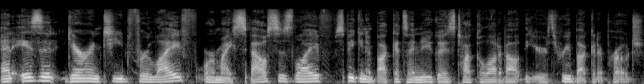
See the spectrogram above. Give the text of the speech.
And is it guaranteed for life or my spouse's life? Speaking of buckets, I know you guys talk a lot about the, your three bucket approach.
